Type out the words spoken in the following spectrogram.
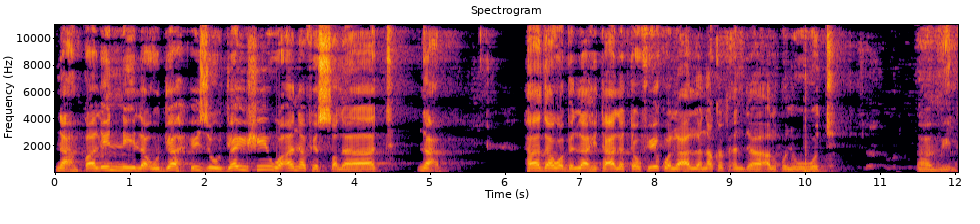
نعم قال إني لأجهز جيشي وأنا في الصلاة. نعم. هذا وبالله تعالى التوفيق ولعل نقف عند القنوت. آمين.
